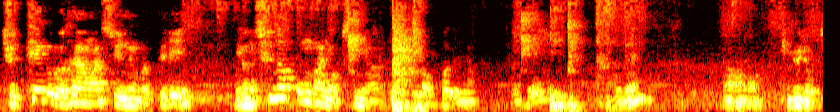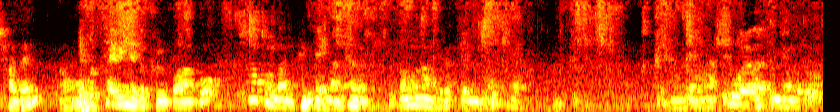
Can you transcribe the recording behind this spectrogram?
주택으로 사용할 수 있는 것들이 이런 수납 공간이 없으면 할 수가 없거든요. 근데 이거는 어, 비교적 작은 어, 오브 타입인데도 불구하고 수납 공간이 굉장히 많다는 거죠. 너무나 이렇게 것 같아요. 슈월 같은 경우도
